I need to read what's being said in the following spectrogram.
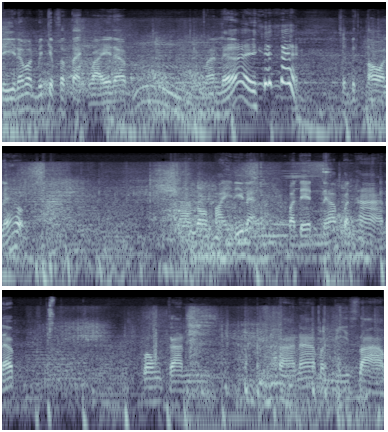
ดีนะมันไม่เก็บสแต็กไว้นะครับอืมมาเลย ฉันเป็นต่อแล้วตาต่อไปนี่แหละ ประเด็นนะครับปัญหานะครับ ป้องกันตาหน้ามันมีสาม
